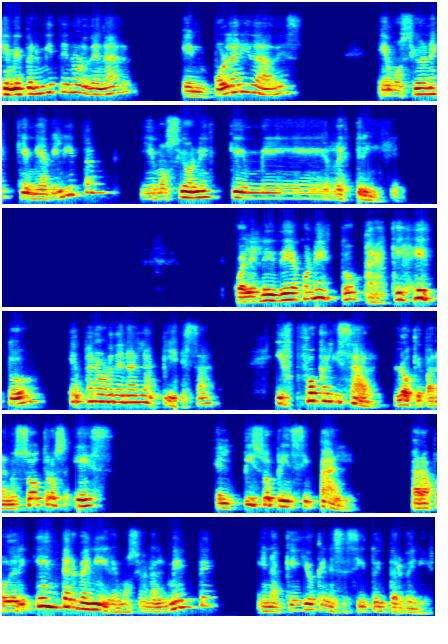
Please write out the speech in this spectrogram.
que me permiten ordenar en polaridades emociones que me habilitan y emociones que me restringen. ¿Cuál es la idea con esto? ¿Para qué es esto? Es para ordenar las piezas y focalizar lo que para nosotros es el piso principal para poder intervenir emocionalmente en aquello que necesito intervenir.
